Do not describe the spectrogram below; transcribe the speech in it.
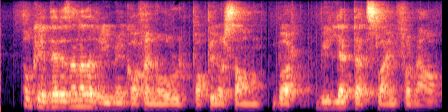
Okay, there is another remake of an old popular song, but we let that slide for now.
